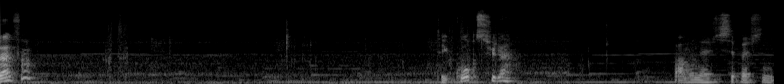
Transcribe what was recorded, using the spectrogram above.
La fin T'es court celui-là? À mon avis, c'est pas fini.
